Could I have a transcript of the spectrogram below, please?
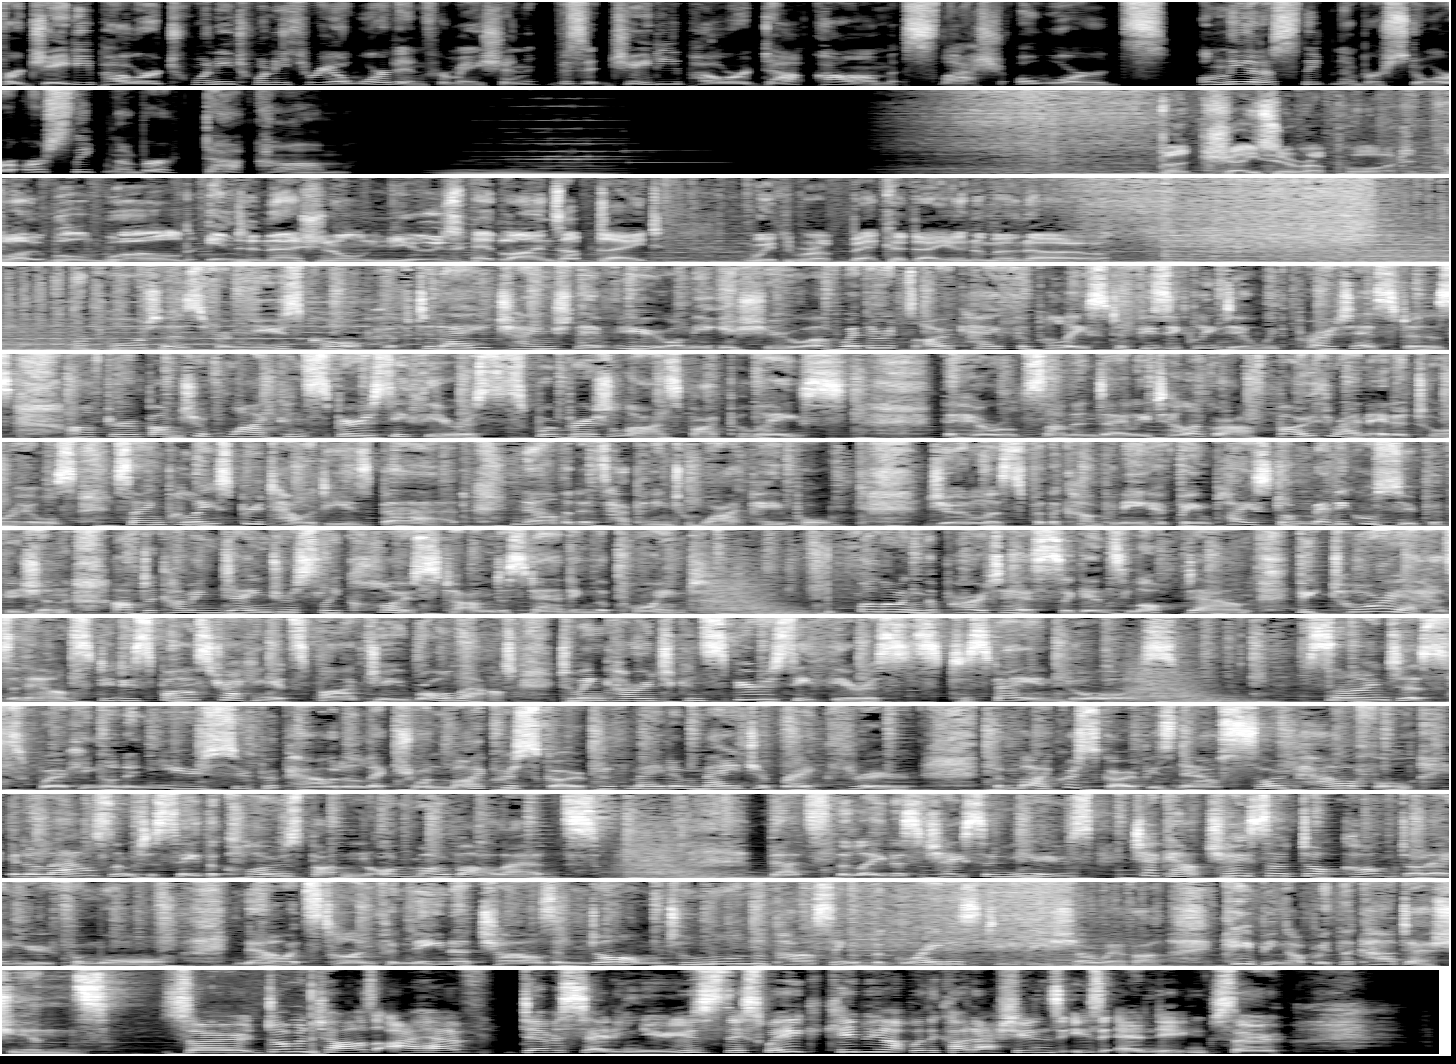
For JD Power 2023 award information, visit jdpower.com/awards. Only at a Sleep Number store or sleepnumber.com. The Chaser Report Global World International News Headlines Update with Rebecca De Unamuno. Reporters from News Corp have today changed their view on the issue of whether it's okay for police to physically deal with protesters after a bunch of white conspiracy theorists were brutalised by police. The Herald Sun and Daily Telegraph both ran editorials saying police brutality is bad now that it's happening to white people. Journalists for the company have been placed on medical supervision after coming dangerously close to understanding the point. Following the protests against lockdown, Victoria has announced it is fast tracking its 5G rollout to encourage conspiracy theorists to stay indoors. Scientists working on a new superpowered electron microscope have made a major breakthrough. The microscope is now so powerful it allows them to see the close button on mobile ads. That's the latest Chaser news. Check out chaser.com.au for more. Now it's time for Nina, Charles, and Dom to mourn the passing of the greatest TV show ever, Keeping Up with the Kardashians. So, Dom and Charles, I have devastating news this week. Keeping Up with the Kardashians is ending. So,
